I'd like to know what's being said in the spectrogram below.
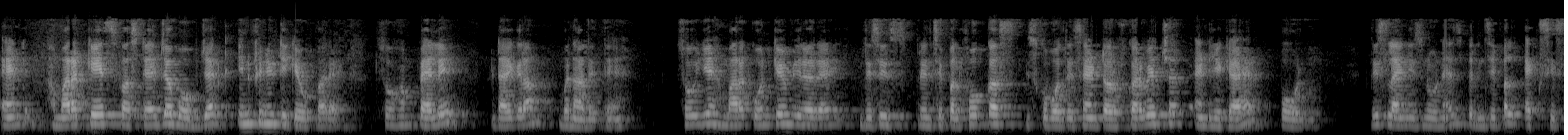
and हमारा केस फ़र्स्ट है जब ऑब्जेक्ट इन्फिनिटी के ऊपर है। सो so, हम पहले डायग्राम बना लेते हैं। सो so, ये हमारा कॉनकेव मिरर है। दिस इज़ प्रिंसिपल फोकस इसको बोलते हैं सेंटर ऑफ़ कर्वेचर एंड ये क्या है? Pole this line is known as principal axis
